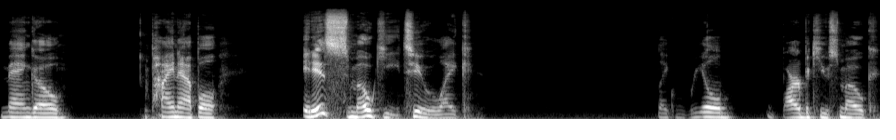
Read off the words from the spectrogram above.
mango, pineapple. It is smoky too, like like real barbecue smoke.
